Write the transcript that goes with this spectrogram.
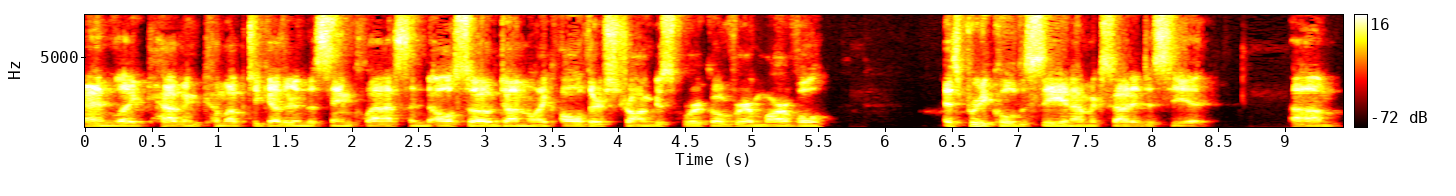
And like having come up together in the same class and also done like all their strongest work over at Marvel it's pretty cool to see, and I'm excited to see it. Um,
